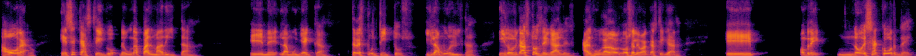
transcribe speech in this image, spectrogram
Ahora, ese castigo de una palmadita en eh, la muñeca, tres puntitos y la multa y los gastos legales, al jugador no se le va a castigar. eh, hombre, no es acorde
